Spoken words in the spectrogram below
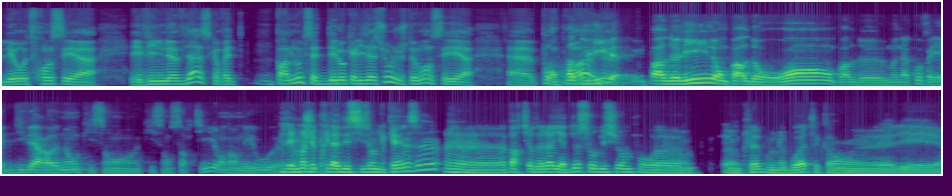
les Hauts-de-France et, euh, et Villeneuve d'Ascq? En fait, parle-nous de cette délocalisation justement. C'est euh, pourquoi on parle, de Lille, on parle de Lille, on parle de Rouen, on parle de Monaco. Enfin, il y a divers noms qui sont, qui sont sortis. On en est où Moi, j'ai pris la décision du 15. à partir de là, il y a deux solutions pour, un club ou une boîte quand euh, elle est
